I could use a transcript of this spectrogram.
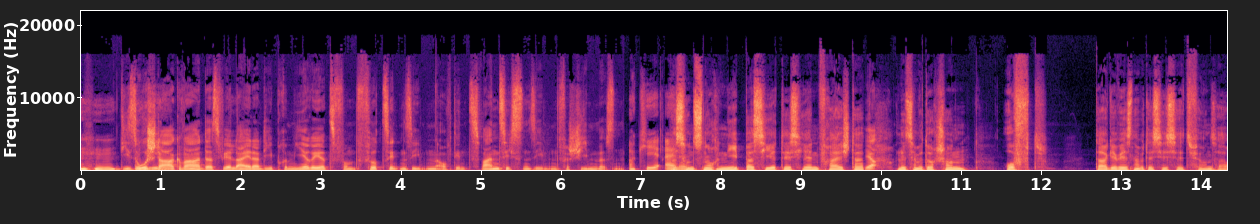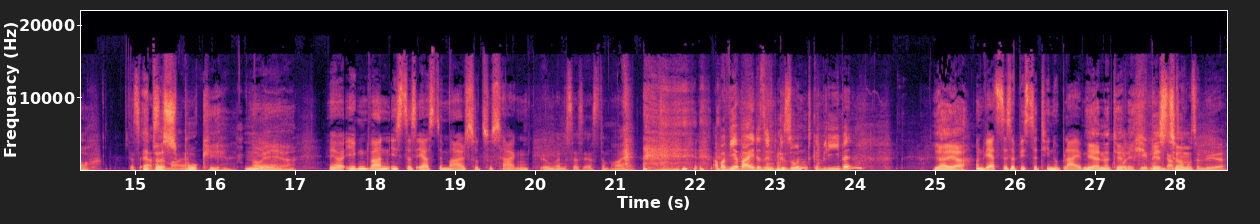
Mhm. die so stark war, dass wir leider die Premiere jetzt vom 14.07. auf den 20.07. verschieben müssen. Okay, Was uns noch nie passiert ist hier in Freistadt. Ja. Und jetzt sind wir doch schon oft da gewesen, aber das ist jetzt für uns auch Das erste etwas Mal. spooky, neu, Ja. ja. ja, irgendwann ist das erste Mal sozusagen. Irgendwann ist das erste Mal. Aber wir beide sind gesund geblieben Ja, ja. Und wird es das bis zur Tino bleiben? Ja, und natürlich. geben Bis uns ganz zum, große Mühe.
